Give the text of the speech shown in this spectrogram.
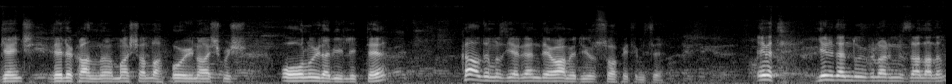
genç delikanlı maşallah boyunu açmış oğluyla birlikte kaldığımız yerden devam ediyoruz sohbetimize. Evet, yeniden duygularınızı alalım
